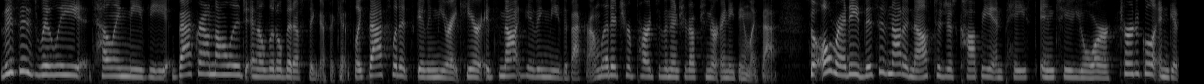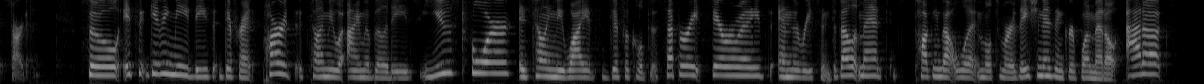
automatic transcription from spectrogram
this is really telling me the background knowledge and a little bit of significance. Like that's what it's giving me right here. It's not giving me the background literature parts of an introduction or anything like that. So already, this is not enough to just copy and paste into your article and get started. So it's giving me these different parts. It's telling me what ion mobility is used for. It's telling me why it's difficult to separate steroids and the recent development. It's talking about what multimerization is in group 1 metal adducts.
